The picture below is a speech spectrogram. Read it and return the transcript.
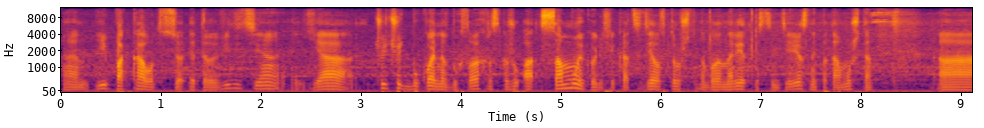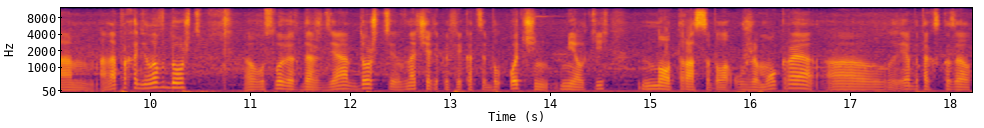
Э, и пока вот все это вы видите, я чуть-чуть буквально в двух словах расскажу о самой квалификации. Дело в том, что она была на редкость интересной, потому что она проходила в дождь, э, в условиях дождя. Дождь в начале квалификации был очень мелкий, но трасса была уже мокрая, э, я бы так сказал,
